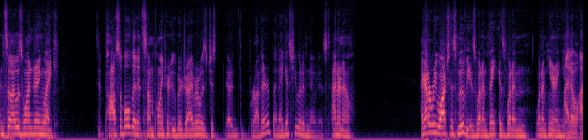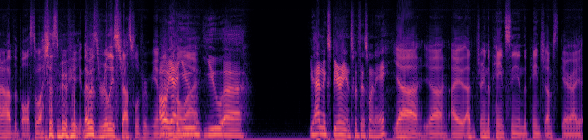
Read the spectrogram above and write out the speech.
and so i was wondering like is it possible that at some point her uber driver was just uh, the brother but i guess she would have noticed i don't know I gotta rewatch this movie. Is what I'm think is what I'm what I'm hearing here. I don't I don't have the balls to watch this movie. That was really stressful for me. I'm oh yeah, you lie. you uh you had an experience with this one, eh? Yeah, yeah. I, I during the paint scene, the paint jump scare, I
